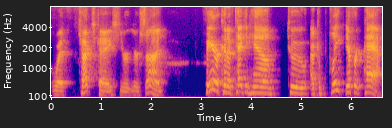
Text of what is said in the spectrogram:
with Chuck's case, your your son, fear could have taken him to a complete different path.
